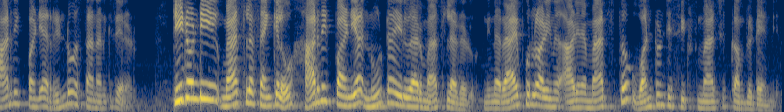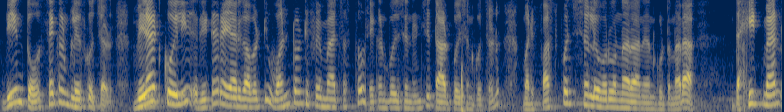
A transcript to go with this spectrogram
హార్దిక్ పాండ్యా రెండవ స్థానానికి చేరాడు. టీ ట్వంటీ మ్యాచ్ల సంఖ్యలో హార్దిక్ పాండ్యా నూట ఇరవై ఆరు మ్యాచ్లు ఆడాడు. నిన్న రాయ్పూర్లో ఆడిన ఆడిన మ్యాచ్తో one twenty six match complete అయింది. దీంతో సెకండ్ ప్లేస్కి వచ్చాడు. విరాట్ కోహ్లీ రిటైర్ అయ్యారు కాబట్టి వన్ ట్వంటీ ఫైవ్ మ్యాచెస్తో సెకండ్ పొజిషన్ నుంచి థర్డ్ పొజిషన్కి వచ్చాడు. మరి ఫస్ట్ పొజిషన్లో ఎవరు ఉన్నారా అని అనుకుంటున్నారా? The hit man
